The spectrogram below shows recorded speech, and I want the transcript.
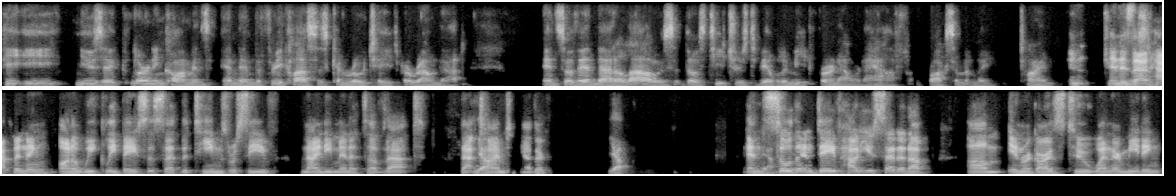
PE, music, learning commons, and then the three classes can rotate around that. And so then that allows those teachers to be able to meet for an hour and a half approximately time. And and is that happening on a weekly basis that the teams receive 90 minutes of that that yeah. time together? Yeah. And yeah. so then Dave, how do you set it up um, in regards to when they're meeting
